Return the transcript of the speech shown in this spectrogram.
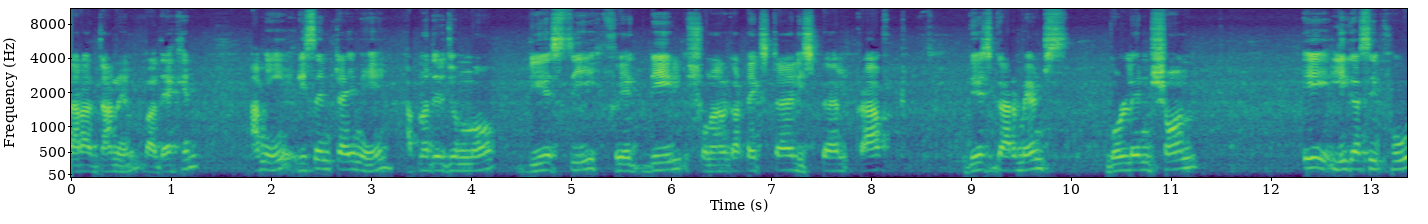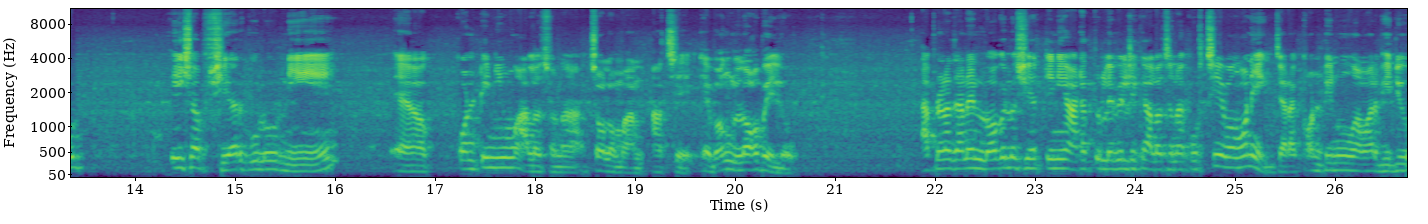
তারা জানেন বা দেখেন, আমি রিসেন্ট টাইমে আপনাদের জন্য BSC, fake deal, Sonargaon textile style craft, Desh garments golden son, এই লিগাসি ফুড এইসব শেয়ারগুলো নিয়ে কন্টিনিউ আলোচনা চলমান আছে এবং লবেলো আপনারা জানেন লবেলো শেয়ারটি নিয়ে আটাত্তর লেভেল থেকে আলোচনা করছি এবং অনেক যারা কন্টিনিউ আমার ভিডিও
